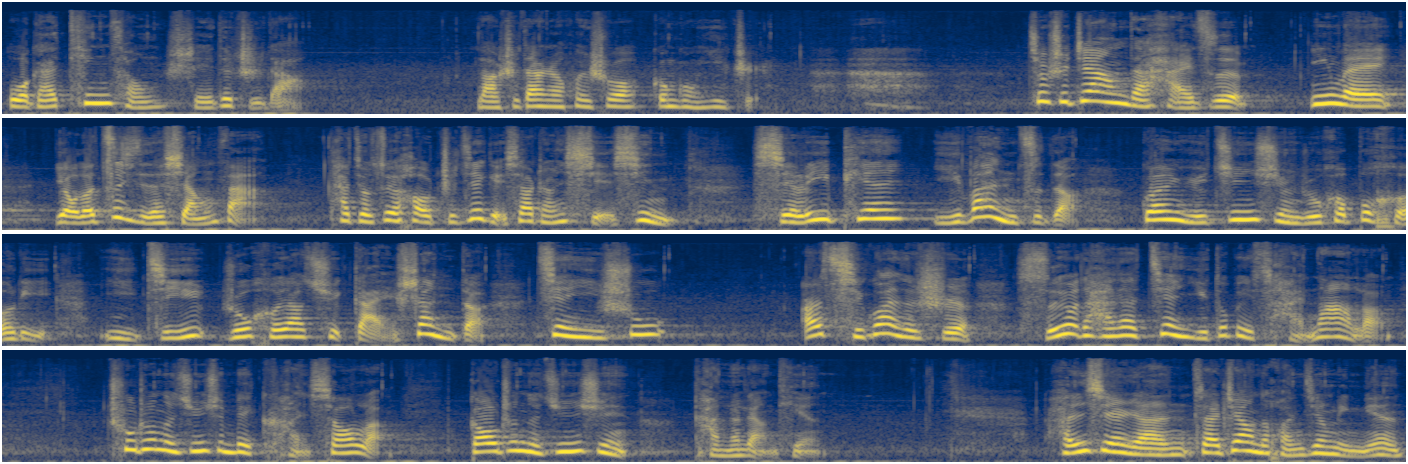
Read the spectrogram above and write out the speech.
我该听从谁的指导？”老师当然会说：“公共意志。”就是这样的孩子，因为有了自己的想法。他就最后直接给校长写信，写了一篇一万字的关于军训如何不合理以及如何要去改善的建议书。而奇怪的是，所有的他的建议都被采纳了。初中的军训被砍消了，高中的军训砍了两天。很显然，在这样的环境里面，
